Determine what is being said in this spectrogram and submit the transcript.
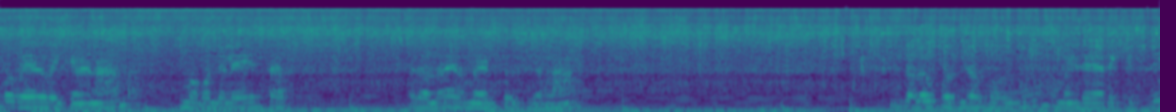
ரொம்ப வேக வைக்க வேணாம். நம்ம கொஞ்சம் லேசாக வந்து நம்ம எடுத்து வச்சுக்கலாம். இந்தளவு பொறிஞ்சால் போதும். நம்ம இதை இறக்கிட்டு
